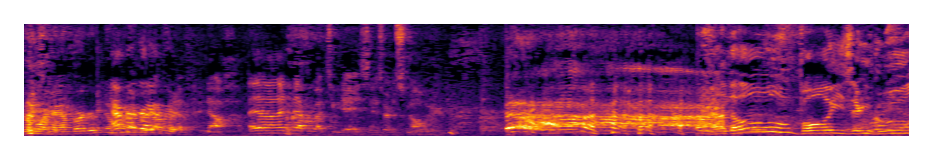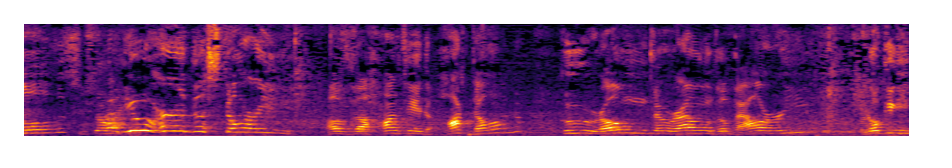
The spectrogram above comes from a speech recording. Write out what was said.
No more hamburger? No Hamburger I got rid of. No, uh, I did that for about two days and it started to smell weird. Hello, boys and ghouls. Have you heard the story of the haunted hot dog who roamed around the Bowery looking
